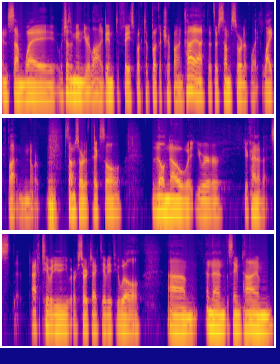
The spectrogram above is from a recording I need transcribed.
in some way, which doesn't mean that you're logged into Facebook to book a trip on kayak, but if there's some sort of like like button or Mm. some sort of pixel, they'll know what your your kind of activity or search activity, if you will. Um, and then at the same time,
